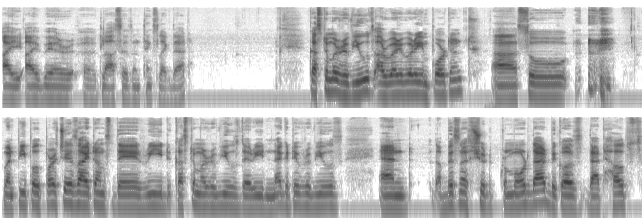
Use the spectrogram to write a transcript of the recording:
uh, eye eyewear uh, glasses and things like that. Customer reviews are very very important. Uh, so when people purchase items, they read customer reviews, they read negative reviews, and the business should promote that because that helps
